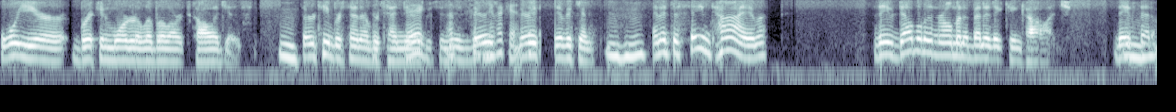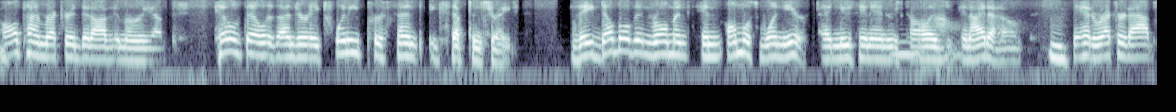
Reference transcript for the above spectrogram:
four year brick and mortar liberal arts colleges. Hmm. 13% over That's 10 big. years, which is, is very, significant. very significant. Mm-hmm. And at the same time, they've doubled enrollment at Benedictine College. They've set mm-hmm. all time records at Ave Maria. Hillsdale is under a 20% acceptance rate. They doubled enrollment in almost one year at New St. Andrews mm, College in Idaho. They had record apps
